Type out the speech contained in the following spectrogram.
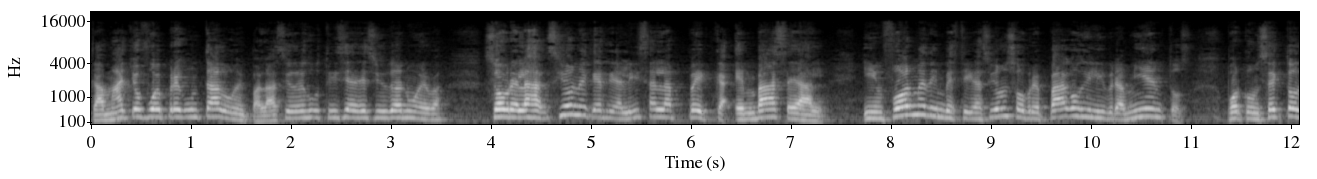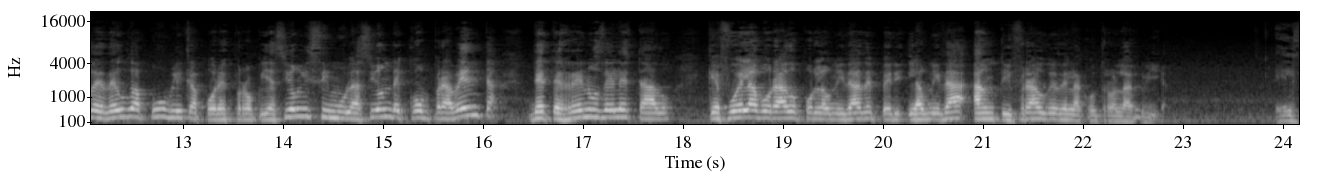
Camacho fue preguntado en el Palacio de Justicia de Ciudad Nueva sobre las acciones que realiza la PECA en base al informe de investigación sobre pagos y libramientos por concepto de deuda pública por expropiación y simulación de compraventa de terrenos del Estado que fue elaborado por la unidad, de, la unidad antifraude de la Contraloría. El,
